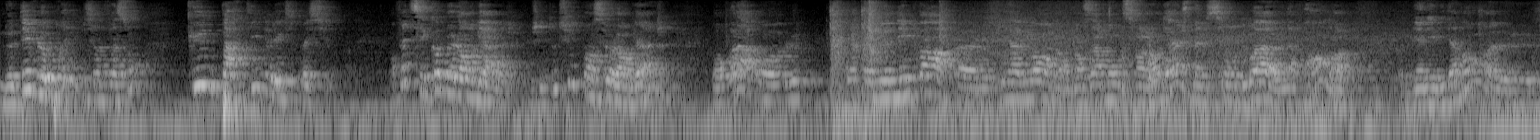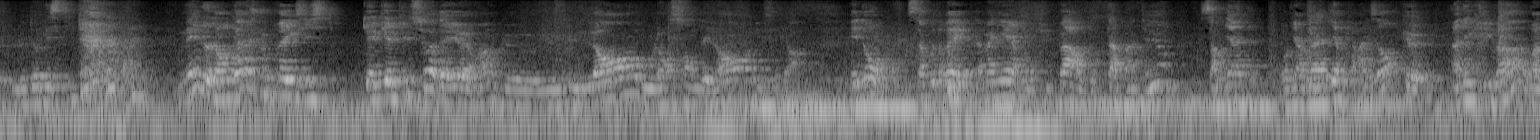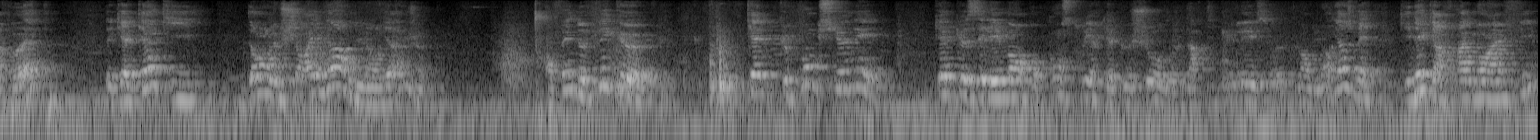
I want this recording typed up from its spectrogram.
ne, développerait d'une certaine façon qu'une partie de l'expression. En fait, c'est comme le langage. J'ai tout de suite pensé au langage. Bon, voilà, ne naît pas euh, finalement dans, un monde sans langage, même si on doit l'apprendre bien évidemment, euh, le domestiquer, mais le langage nous préexiste, quel qu'il soit d'ailleurs, hein, une langue ou l'ensemble des langues, etc. Et donc, ça voudrait, la manière dont tu parles de ta peinture, ça reviendrait à dire par exemple qu'un écrivain ou un poète est quelqu'un qui, dans le champ énorme du langage, en fait, ne fait que, que ponctionner quelques éléments pour construire quelque chose d'articulé sur le plan du langage, mais qui n'est qu'un fragment infime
